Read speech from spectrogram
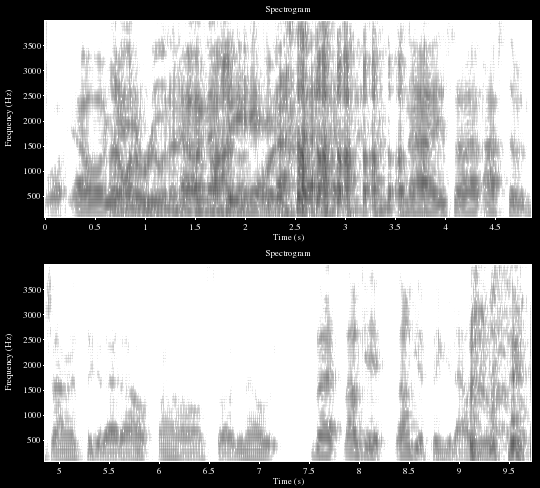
Well, yeah, well, I don't wanna ruin any No, no, surprises yeah, for yeah. you. no, so I, I'm still trying to figure that out. Um, so you know that that'll get that'll get figured out real soon.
